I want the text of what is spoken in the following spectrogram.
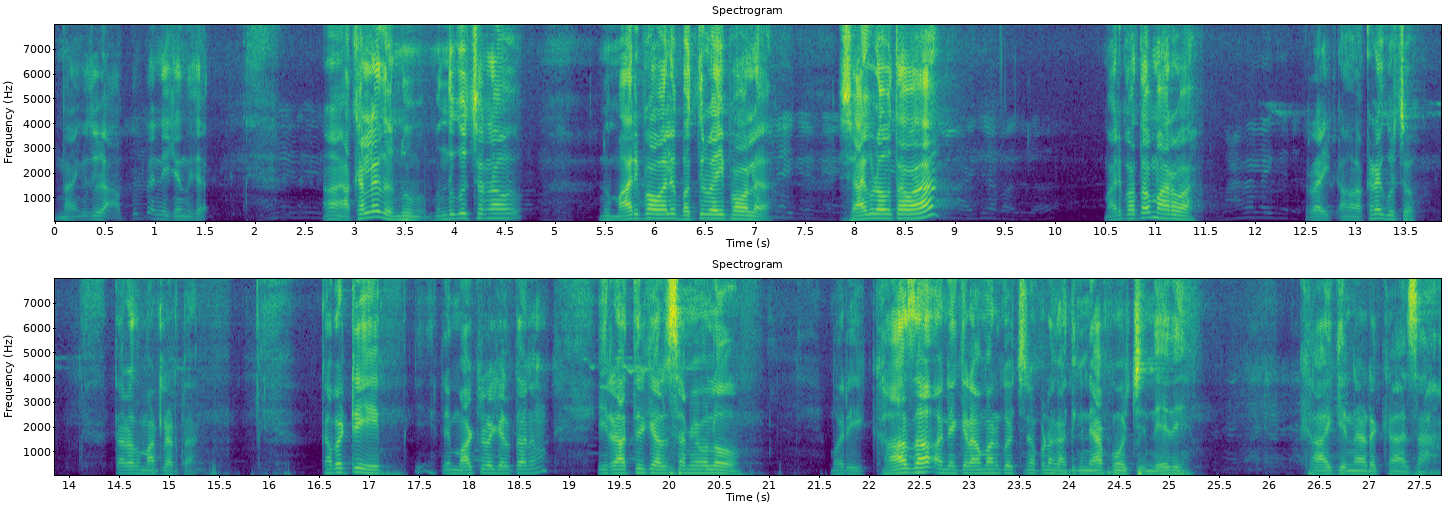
నాకు చూడు అప్పుతా నీకెందుకు? ఎందుకు అక్కర్లేదు నువ్వు ముందు కూర్చున్నావు. నువ్వు మారిపోవాలి భక్తుడు అయిపోవాలి. సాగుడు అవుతావా? మారిపోతావా మారవా? రైట్ అక్కడే కూర్చో. తర్వాత మాట్లాడతా. కాబట్టి నేను మాటలోకి వెళ్తాను. ఈ రాత్రికాల సమయంలో మరి కాజా అనే గ్రామానికి వచ్చినప్పుడు నాకు అది జ్ఞాపకం వచ్చింది. ఏది? కాకినాడ కాజా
